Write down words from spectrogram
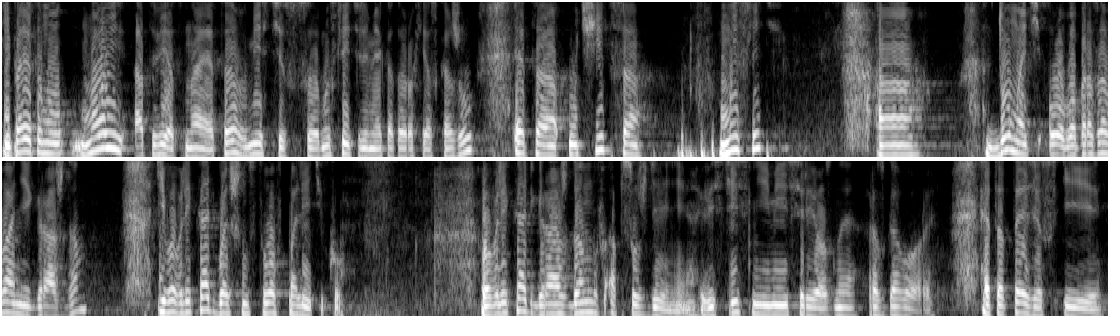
И поэтому мой ответ на это, вместе с мыслителями, о которых я скажу, это учиться мыслить, а, думать об образовании граждан и вовлекать большинство в политику вовлекать граждан в обсуждение, вести с ними серьезные разговоры. Это тезис и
